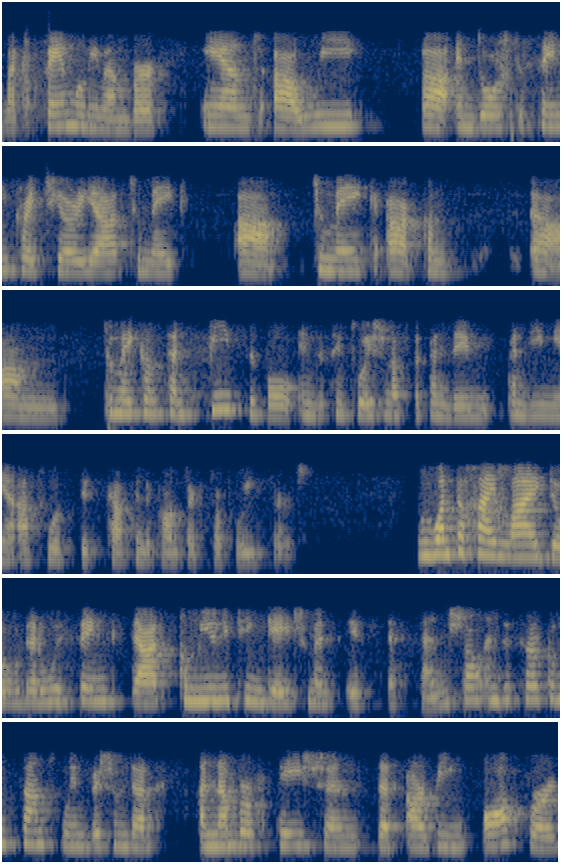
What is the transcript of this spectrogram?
like a family member, and uh, we uh, endorse the same criteria to make uh, to make consent um, to make consent feasible in the situation of the pandem pandemia as was discussed in the context of research. We want to highlight, though, that we think that community engagement is essential in this circumstance. We envision that a number of patients that are being offered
